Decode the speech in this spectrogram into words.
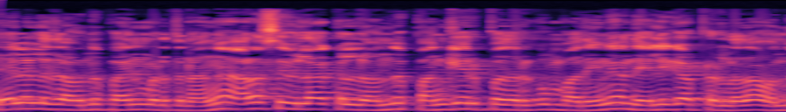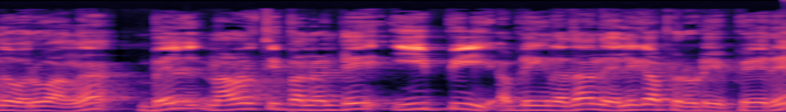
ஜெயலலிதா வந்து பயன்படுத்தினாங்க. அரசு விழாக்களில் வந்து பங்கேற்பதற்கும் பார்த்தீங்கன்னா அந்த ஹெலிகாப்டரில் தான் வந்து வருவாங்க. பெல் நானூற்றி பன்னெண்டு இபி அப்படிங்கிறது அந்த ஹெலிகாப்டருடைய பேர்.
